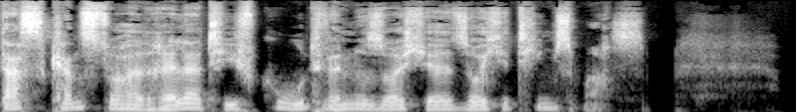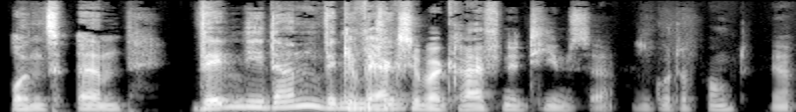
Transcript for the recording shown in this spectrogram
das kannst du halt relativ gut, wenn du solche, solche Teams machst. Und ähm, wenn die dann, wenn die Gewerksübergreifende Teams, ja. Ein guter Punkt. Ja.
